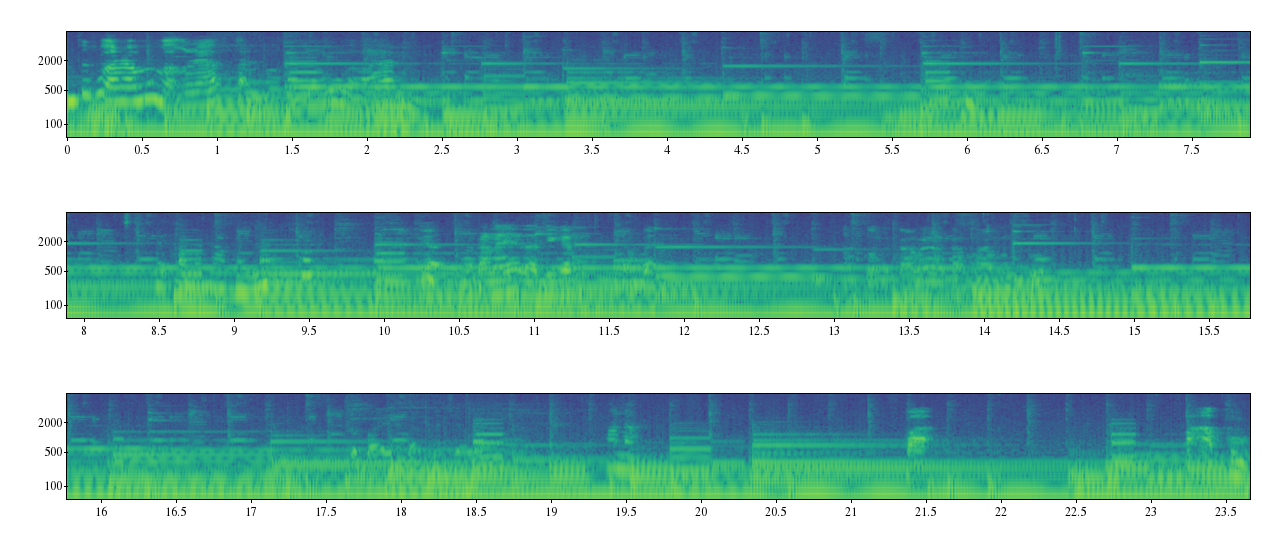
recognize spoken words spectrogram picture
itu suaramu nggak kelihatan kalau kan? Sampai. Aku rekaman karena minggu cobain bakmi jawa mana? Pak. Pak abu.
